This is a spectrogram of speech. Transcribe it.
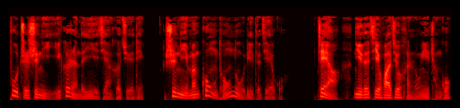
不只是你一个人的意见和决定，是你们共同努力的结果。这样，你的计划就很容易成功。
